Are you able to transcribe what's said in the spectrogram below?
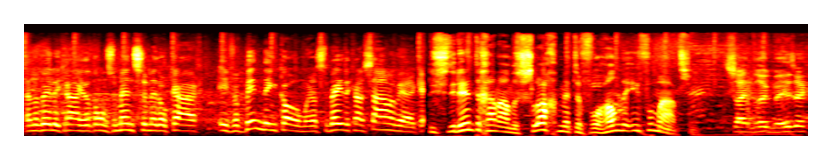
en we willen graag dat onze mensen met elkaar in verbinding komen, dat ze beter gaan samenwerken. De studenten gaan aan de slag met de voorhanden informatie. Ze zijn druk bezig.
